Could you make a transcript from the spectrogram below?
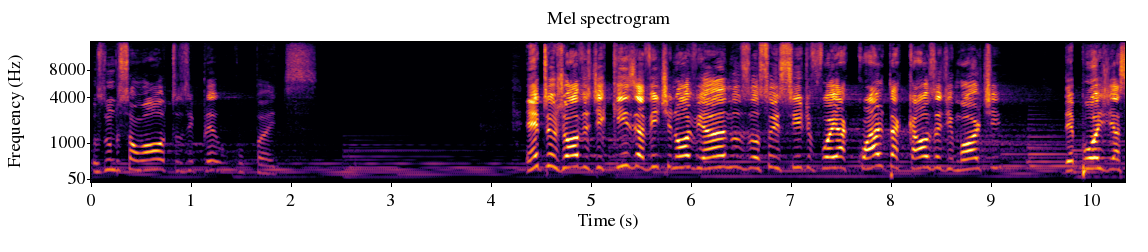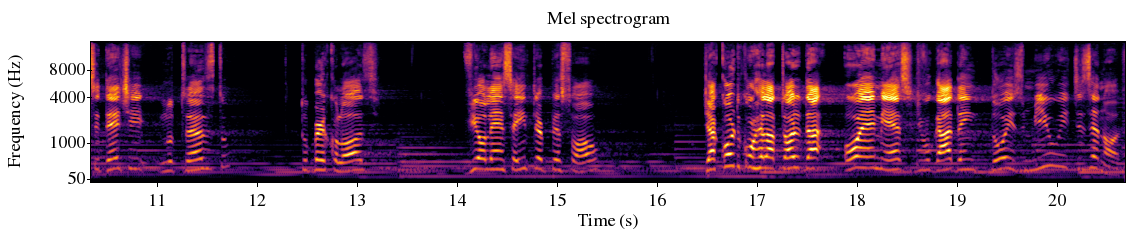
Os números são altos e preocupantes. Entre os jovens de 15 a 29 anos, o suicídio foi a quarta causa de morte depois de acidente no trânsito, tuberculose, violência interpessoal. De acordo com o relatório da OMS divulgado em 2019.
